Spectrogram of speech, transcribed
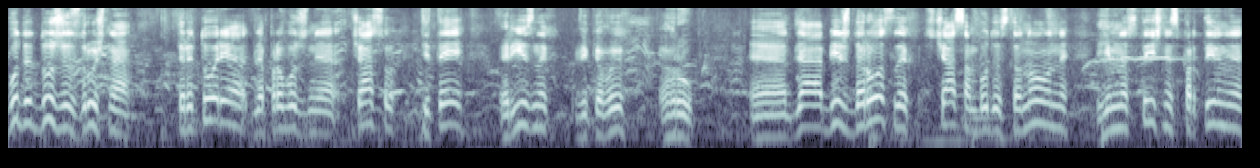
Буде дуже зручна територія для проводження часу дітей різних вікових груп. Е, Для більш дорослих з часом буде встановлені гімнастичні спортивні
